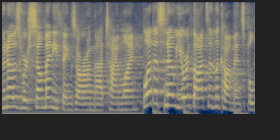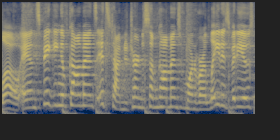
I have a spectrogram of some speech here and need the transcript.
Who knows where so many things are on that timeline. Let us know your thoughts in the comments below. And speaking of comments, it's time to turn to some comments from one of our latest videos,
